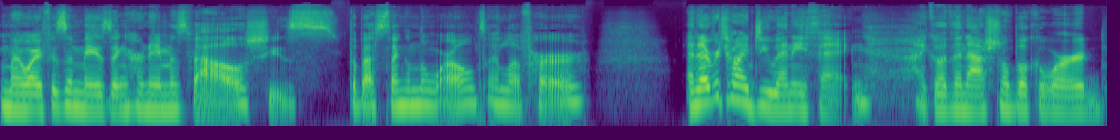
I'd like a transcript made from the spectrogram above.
My wife is amazing. Her name is Val. She's the best thing in the world. I love her. And every time I do anything, I go to the National Book Award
